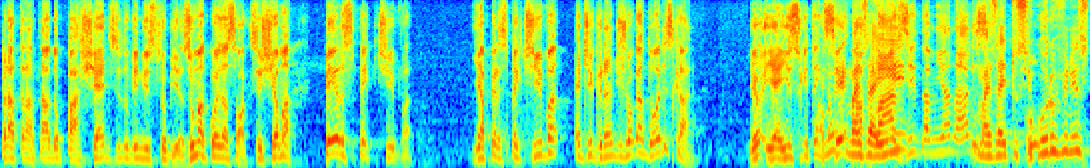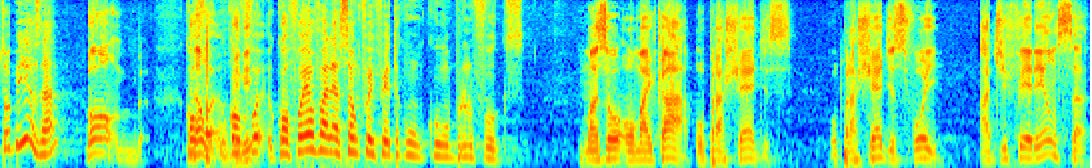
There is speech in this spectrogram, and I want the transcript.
para tratar do Pachedes e do Vinícius Tobias. Uma coisa só, que se chama perspectiva. E a perspectiva é de grandes jogadores, cara. Eu- e é isso que tem que Ah, ser mas a aí- base da minha análise. Mas aí tu segura o Vinícius Tobias, né? Bom, Qual, não, foi, o qual, foi, qual foi a avaliação que foi feita com, com o Bruno Fux? Mas o, o Maiká, o Praxedes, o Praxedes foi a diferença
